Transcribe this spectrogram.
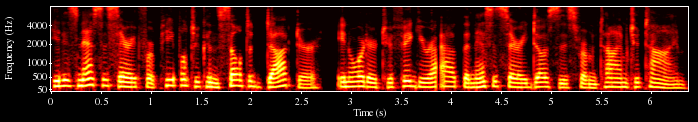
it is necessary for people to consult a doctor in order to figure out the necessary doses from time to time.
